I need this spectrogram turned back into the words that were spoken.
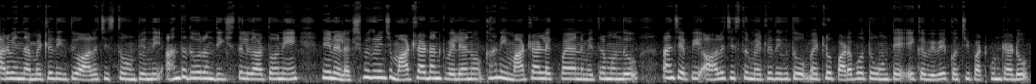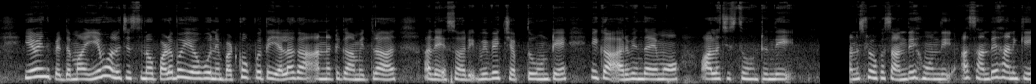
అరవింద మెట్లు దిగుతూ ఆలోచిస్తూ ఉంటుంది. అంత దూరం దీక్షితులు గారితోనే నేను లక్ష్మి గురించి మాట్లాడడానికి వెళ్ళాను. కానీ మాట్లాడలేకపోయాను మిత్రం ముందు అని చెప్పి ఆలోచిస్తూ మెట్లు దిగుతూ మెట్లు పడబోతూ ఉంటే ఇక వివేక్ వచ్చి పట్టుకుంటాడు. ఏమైంది పెద్దమ్మా? ఏం ఆలోచిస్తున్నావు? పడబోయావు? నేను పట్టుకోకపోతే ఎలాగా? అన్నట్టుగా మిత్ర అదే సారీ వివేక్ చెప్తూ ఉంటే ఇక అరవింద ఏమో ఆలోచిస్తూ ఉంటుంది. మనసులో ఒక సందేహం ఉంది. ఆ సందేహానికి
